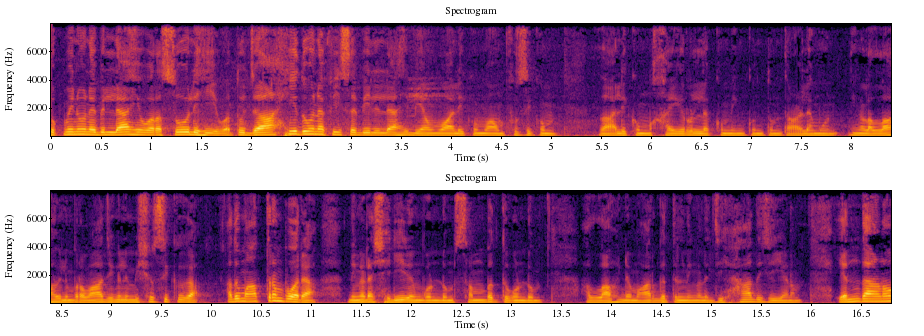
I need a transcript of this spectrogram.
തുക്മിനൂന ബില്ലാഹി വ റസൂലിഹി വ തുജാഹിദൂന ഫി സബീലില്ലാഹി ബി അംവാലിക്കും അംഫുസിക്കും ദാലിക്കും ഖൈറുല്ലക്കും ഇൻകുന്തും താളമൂൻ നിങ്ങൾ അള്ളാഹുവിലും പ്രവാചകനും വിശ്വസിക്കുക. അതുമാത്രം പോരാ നിങ്ങളുടെ ശരീരം കൊണ്ടും സമ്പത്ത് കൊണ്ടും അള്ളാഹുവിന്റെ മാർഗത്തിൽ നിങ്ങൾ ജിഹാദ് ചെയ്യണം. എന്താണോ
